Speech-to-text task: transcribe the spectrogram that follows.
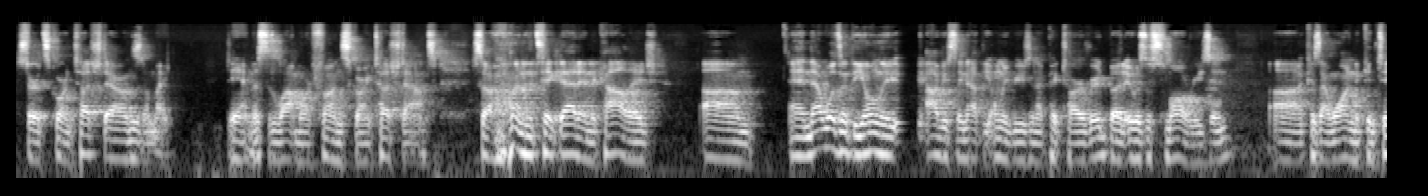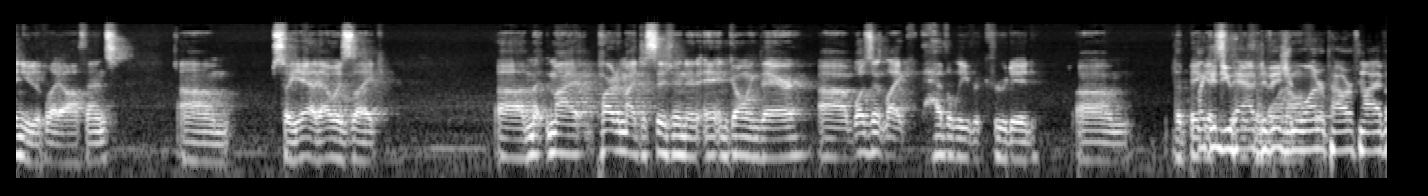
started scoring touchdowns. I'm like, damn, this is a lot more fun scoring touchdowns. So I wanted to take that into college. Um, and that wasn't the only, obviously not the only reason I picked Harvard, but it was a small reason because I wanted to continue to play offense. Um, so yeah, that was like uh, my, my part of my decision in, in going there uh, wasn't like heavily recruited. Um, the biggest. Like, did you have Division One or Power Five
